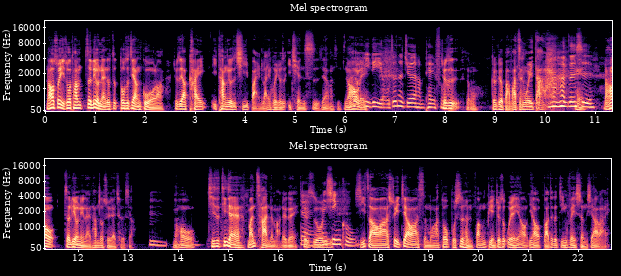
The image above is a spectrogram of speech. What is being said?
然后所以说他们这六年都是都是这样过啦，就是要开一趟就是七百，来回就是一千四这样子。然后呢，毅力哦，我真的觉得很佩服。就是什么？哥哥爸爸真伟大啦，真是。然后这六年来，他们都睡在车上。嗯，然后其实听起来蛮惨的嘛，对不对？对，就是说很辛苦，洗澡啊、睡觉啊什么啊都不是很方便，就是为了要要把这个经费省下来。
